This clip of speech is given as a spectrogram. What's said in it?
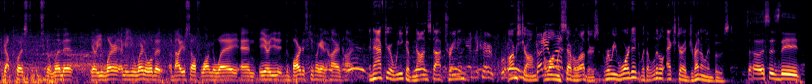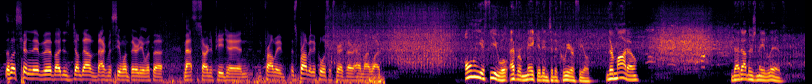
We got pushed to the limit. You know, you learn, I mean, you learn a little bit about yourself along the way. And, you know, you, the bar just keeps on getting higher and higher. And after a week of nonstop training, Armstrong, along with several others, were rewarded with a little extra adrenaline boost. So this is the, I'm not sure the name of it, but I just jumped out of the back of a C-130 with a Master Sergeant PJ, and probably, it's probably the coolest experience I've ever had in my life. Only a few will ever make it into the career field. Their motto, that others may live.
